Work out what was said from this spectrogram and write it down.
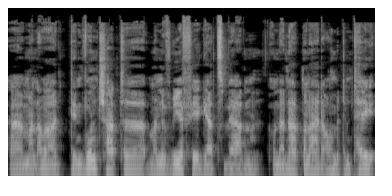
äh, man aber den Wunsch hatte, manövrierfähiger zu werden. Und dann hat man halt auch mit dem Tail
